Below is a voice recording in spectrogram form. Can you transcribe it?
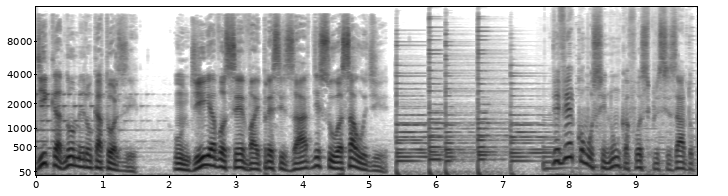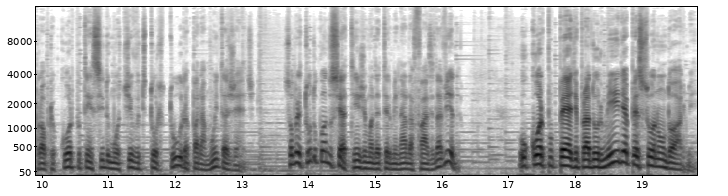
Dica número 14. Um dia você vai precisar de sua saúde. Viver como se nunca fosse precisar do próprio corpo tem sido motivo de tortura para muita gente, sobretudo quando se atinge uma determinada fase da vida. O corpo pede para dormir e a pessoa não dorme.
